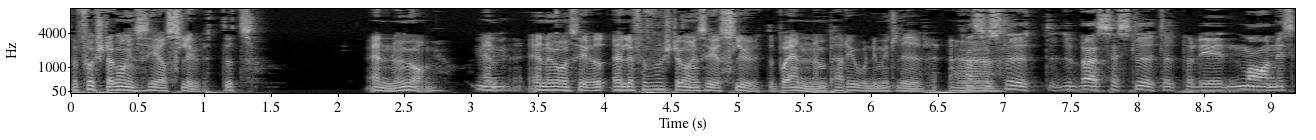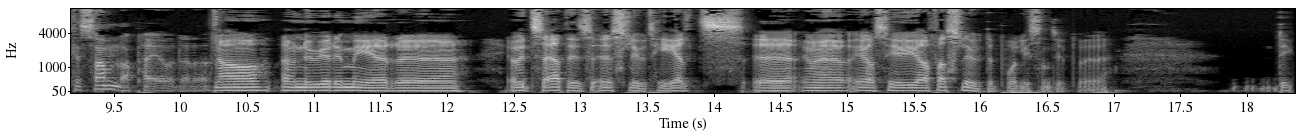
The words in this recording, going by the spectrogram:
för första gången ser jag slutet. Ännu en gång. En, ännu en gång ser jag, eller för första gången ser jag slutet på ännu en period i mitt liv. Eh, Alltså slut, du börjar se slutet på din maniska samlarperiod eller? Ja, nu är det mer... Jag vill inte säga att det är slut helt. Eh, men jag ser ju i alla fall slutet på liksom typ... Eh, det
